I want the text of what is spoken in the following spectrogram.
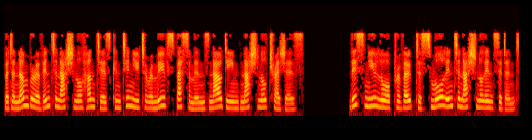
but a number of international hunters continue to remove specimens now deemed national treasures. This new law provoked a small international incident,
